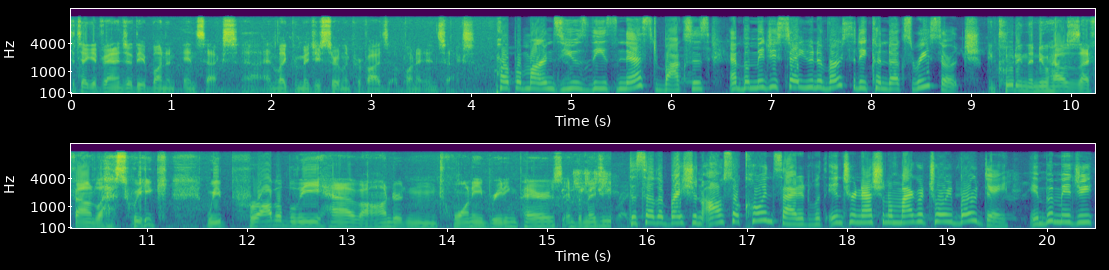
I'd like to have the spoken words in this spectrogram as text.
to take advantage of the abundant insects, uh, and Lake Bemidji certainly provides abundant insects. Purple martins use these nest boxes, and Bemidji State University conducts research. Including the new houses I found last week, we probably have 120 breeding pairs in Bemidji. The celebration also coincided with International Migratory Bird Day. In Bemidji,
